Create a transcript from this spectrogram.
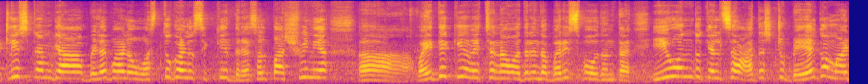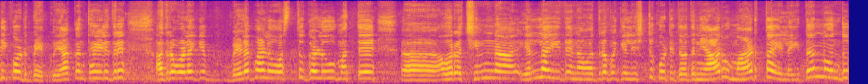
ಅಟ್ಲೀಸ್ಟ್ ನಮಗೆ ಆ ಬೆಳೆಬಾಳುವ ವಸ್ತುಗಳು ಸಿಕ್ಕಿದ್ರೆ ಸ್ವಲ್ಪ ಅಶ್ವಿನಿಯ ವೈದ್ಯಕೀಯ ವೆಚ್ಚ ನಾವು ಅದರಿಂದ ಭರಿಸ್ಬೋದು ಅಂತ. ಈ ಒಂದು ಕೆಲಸ ಆದಷ್ಟು ಬೇಗ ಮಾಡಿಕೊಡಬೇಕು. ಯಾಕಂತ ಹೇಳಿದರೆ ಅದರ ಒಳಗೆ ಬೆಳೆಬಾಳುವ ವಸ್ತುಗಳು ಮತ್ತು ಅವರ ಚಿನ್ನ ಎಲ್ಲ ಇದೆ. ನಾವು ಅದರ ಬಗ್ಗೆ ಲಿಸ್ಟ್ ಕೊಟ್ಟಿದ್ದು ಅದನ್ನು ಯಾರೂ ಮಾಡ್ತಾ ಇಲ್ಲ. ಇದನ್ನೊಂದು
